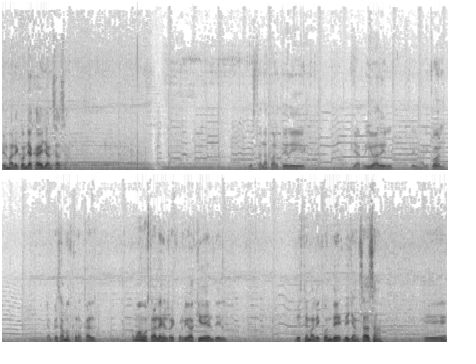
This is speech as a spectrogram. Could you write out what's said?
el, malecón de acá de Yansasa. Ya está la parte de, de arriba del, malecón. Ya empezamos por acá. vamos a mostrarles el recorrido aquí del, del de este malecón de, de. Eh,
